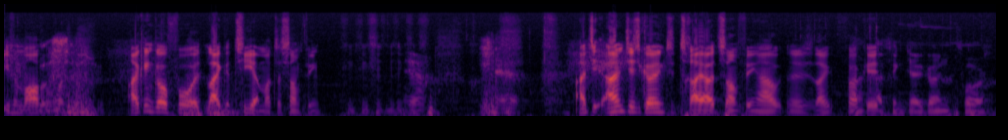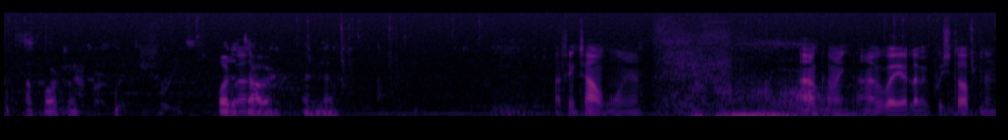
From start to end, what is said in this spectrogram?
Even Marvin, what is... I can go for like a Tiamat or something. Yeah. I ju- I'm just going to try out something out and it's like, fuck I, it. I think they're going for a portal. Or the Well. tower, I don't know. I think tower more, yeah. I'm coming. Oh wait, let me push top and then.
